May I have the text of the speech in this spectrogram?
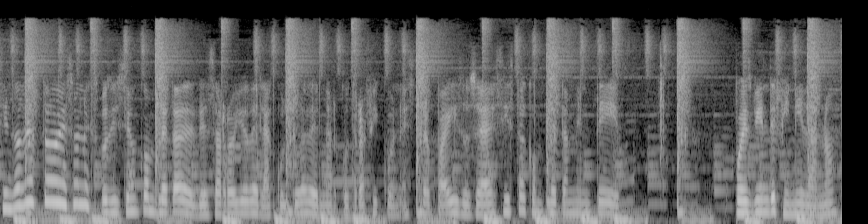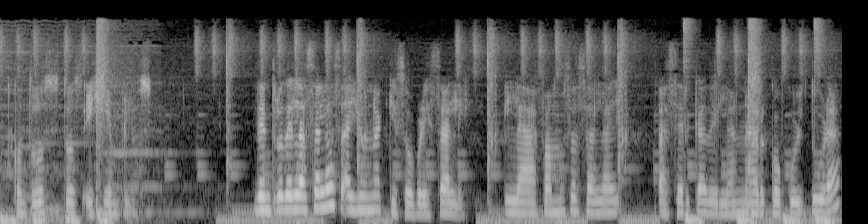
Sin duda esto es una exposición completa del desarrollo de la cultura del narcotráfico en nuestro país, o sea, sí está completamente pues bien definida, ¿no? Con todos estos ejemplos. Dentro de las salas hay una que sobresale, la famosa sala acerca de la narcocultura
